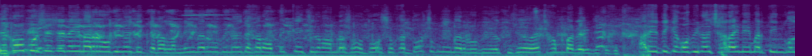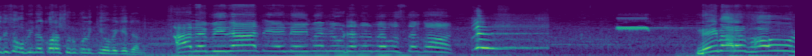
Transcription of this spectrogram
দেখো অবশেষে নেইমারের অভিনয় দেখতে পারলাম। নেইমারের অভিনয় দেখার অপেক্ষায় ছিলাম আমরা সহ দর্শক আর দর্শক নেইমারের অভিনয় খুশি হয়ে ছাম্বারে দিতেছে আর এদিকে অভিনয় ছাড়াই নেইমার তিন গোল দিতে অভিনয় করা শুরু করলে কি হবে কে জানে? আরে বিরাট এই নেইমারে উঠানোর ব্যবস্থা কর। নেইমারের ফাউল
